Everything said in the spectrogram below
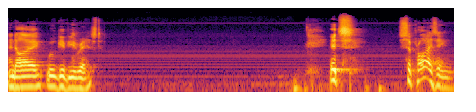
and I will give you rest. It's surprising,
